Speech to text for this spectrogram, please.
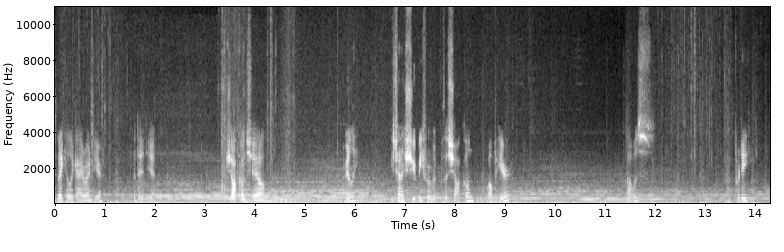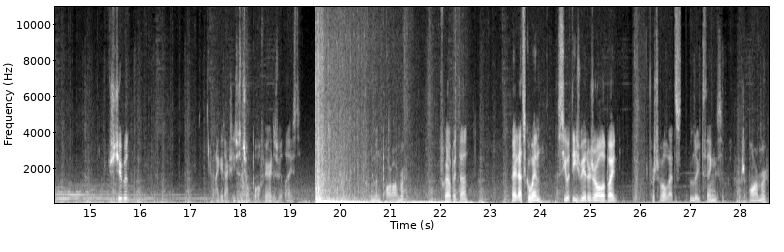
Did I kill a guy around here? I did, yeah. Shotgun shell. Really? He's trying to shoot me from with a shotgun up here? That was pretty stupid. I could actually just jump off here, I just realised. I'm in power armor. Forgot about that. Right, let's go in, see what these raiders are all about. First of all, let's loot things. There's armor.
